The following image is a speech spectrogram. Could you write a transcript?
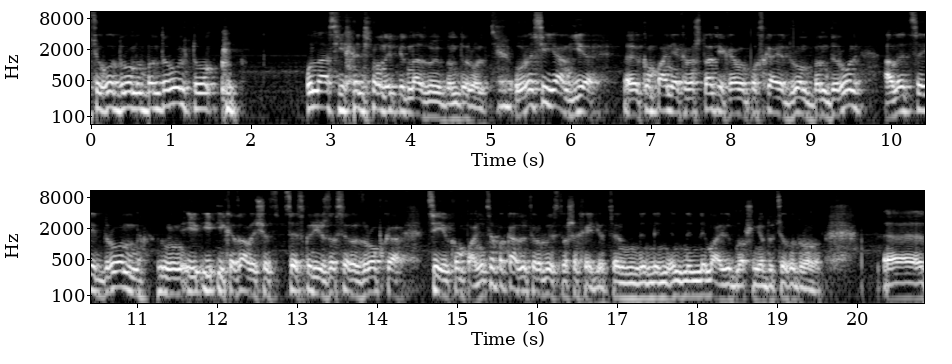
цього дрону бандероль, то у нас є дрони під назвою Бандероль. У росіян є е, компанія Кронштадт, яка випускає дрон Бандероль, але цей дрон і, і, і казали, що це скоріш за все розробка цієї компанії. Це показує виробництво шахедів. Це не, не, не, не має відношення до цього дрону. Е,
